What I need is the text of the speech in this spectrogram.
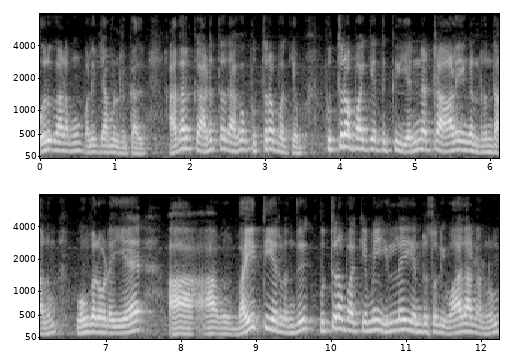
ஒரு காலமும் பழிக்காமல் இருக்காது. அதற்கு அடுத்ததாக புத்திர பாக்கியம். புத்திர பாக்கியத்துக்கு எண்ணற்ற ஆலயங்கள் இருந்தாலும் உங்களுடைய வைத்தியர் வந்து புத்திர பாக்கியமே இல்லை என்று சொல்லி வாதாடினாலும்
